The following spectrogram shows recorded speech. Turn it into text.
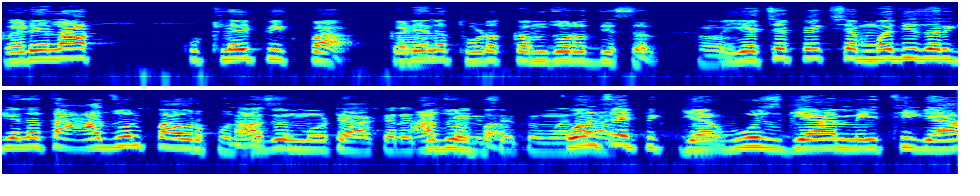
कडेला कुठलंही पीक पा कडेला थोडं कमजोर दिसल. याच्यापेक्षा मध्ये जर गेलं तर अजून पॉवरफुल अजून मोठ्या अजून कोणचंही पीक घ्या. ऊस घ्या मेथी घ्या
